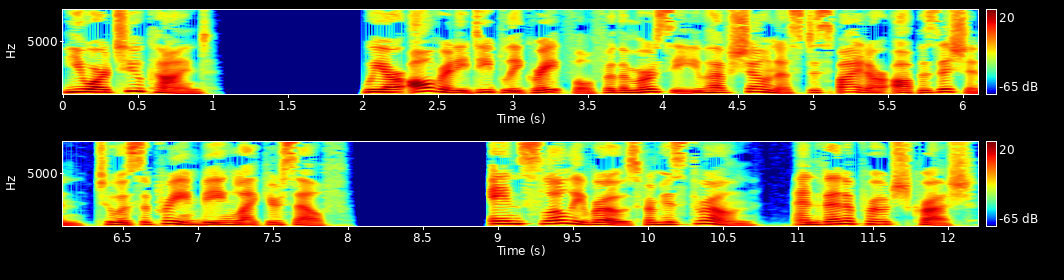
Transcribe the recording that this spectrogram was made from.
You are too kind. We are already deeply grateful for the mercy you have shown us despite our opposition to a supreme being like yourself. Ainz slowly rose from his throne, and then approached Crusch.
